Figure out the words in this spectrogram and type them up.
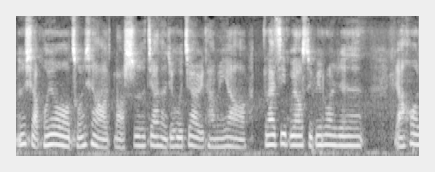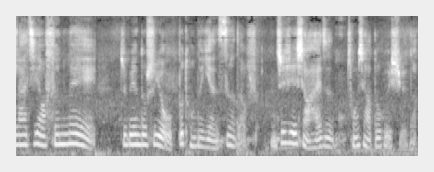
嗯，小朋友从小老师和家长就会教育他们要垃圾不要随便乱扔。然后垃圾要分类，这边都是有不同的颜色的，这些小孩子从小都会学的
